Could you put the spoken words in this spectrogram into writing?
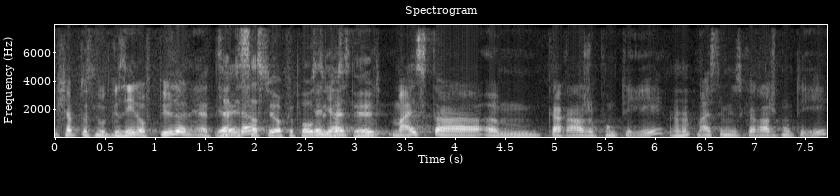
ich habe das nur gesehen auf Bildern, er erzählt Ja, das hast du ja auch gepostet, ja, die das heißt Bild. meistergarage.de, meister-garage.de.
